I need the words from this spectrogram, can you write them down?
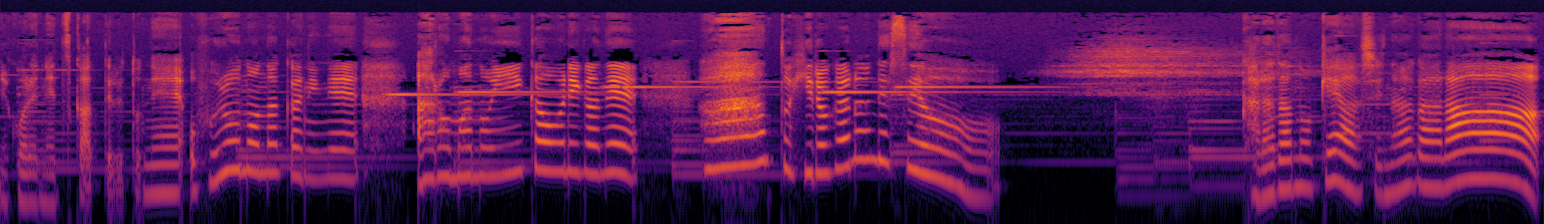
でこれね使ってるとねお風呂の中にねアロマのいい香りがねふわーんと広がるんですよ。体のケアしながら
